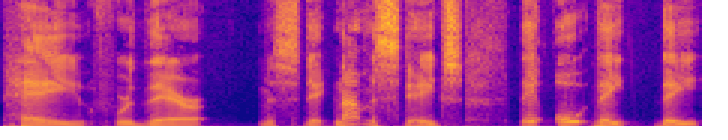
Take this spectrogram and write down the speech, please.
pay for their mistake. Not mistakes. They oh, they they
